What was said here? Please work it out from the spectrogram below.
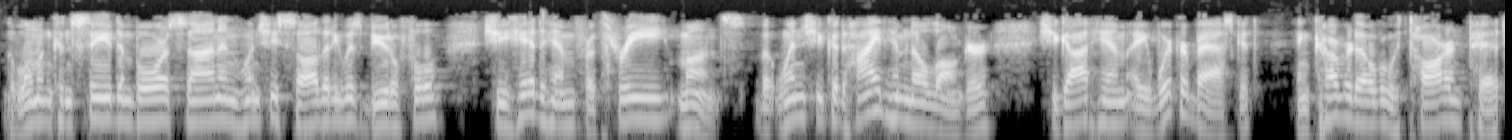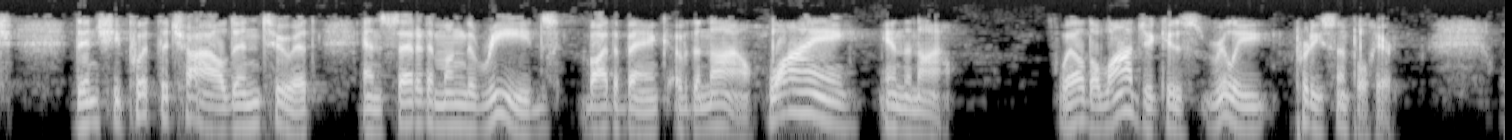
The woman conceived and bore a son, and when she saw that he was beautiful, she hid him for three months. But when she could hide him no longer, she got him a wicker basket and covered over with tar and pitch. Then she put the child into it and set it among the reeds by the bank of the Nile. Why in the Nile? Well, the logic is really pretty simple here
